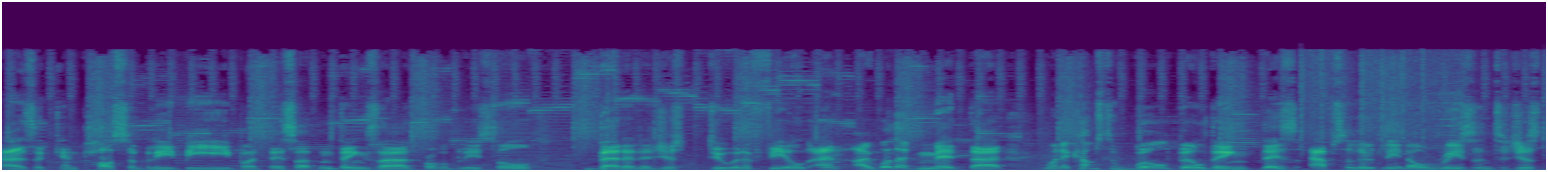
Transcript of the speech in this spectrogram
as it can possibly be, but there's certain things that probably still better to just do in a field. And I will admit that when it comes to world building, there's absolutely no reason to just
